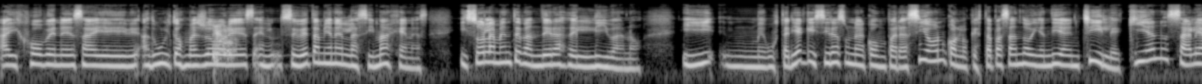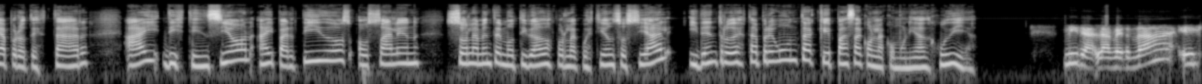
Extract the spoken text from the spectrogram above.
hay jóvenes, hay adultos mayores, se ve también en las imágenes, y solamente banderas del Líbano. Y me gustaría que hicieras una comparación con lo que está pasando hoy en día en Chile. ¿Quién sale a protestar? ¿Hay distinción? ¿Hay partidos o salen solamente motivados por la cuestión social? Y dentro de esta pregunta, ¿qué pasa con la comunidad judía? Mira, la verdad es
